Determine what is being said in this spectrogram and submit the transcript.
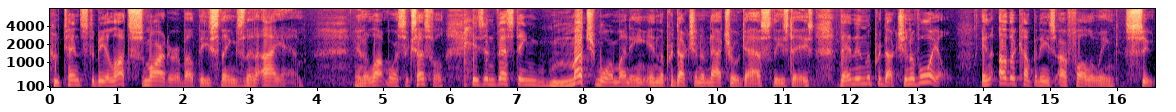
who tends to be a lot smarter about these things than I am, and a lot more successful, is investing much more money in the production of natural gas these days than in the production of oil. And other companies are following suit.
